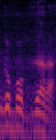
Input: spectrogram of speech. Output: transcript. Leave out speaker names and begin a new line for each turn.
Speaker 1: 이거 봅자라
